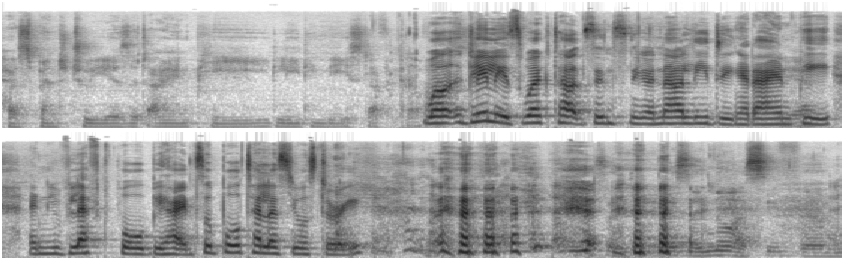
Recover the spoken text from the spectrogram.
have spent two years at INP leading the East Africa. Well, office. clearly it's worked out since you're now leading at INP and you've left Paul behind. So Paul, tell us your story. yes, I, do. yes, I know Asif um,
